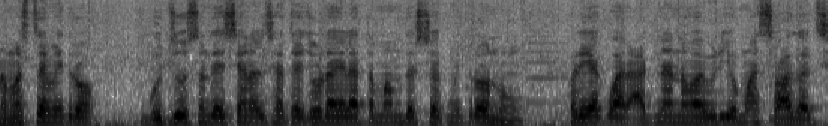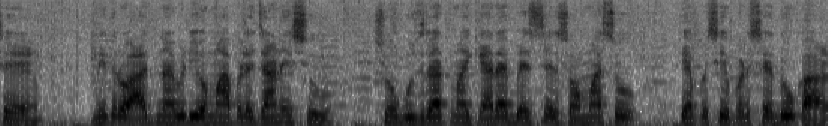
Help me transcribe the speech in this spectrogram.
નમસ્તે મિત્રો. ગુજ્જુ સંદેશ ચેનલ સાથે જોડાયેલા તમામ દર્શક મિત્રોનું ફરી એકવાર આજના નવા વિડીયોમાં સ્વાગત છે. મિત્રો, આજના વિડીયોમાં આપણે જાણીશું શું ગુજરાતમાં ક્યારે બેસશે ચોમાસું, કે પછી પડશે દુકાળ.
